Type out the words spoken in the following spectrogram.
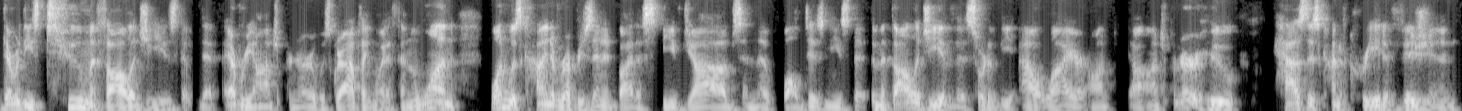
there were these two mythologies that, that every entrepreneur was grappling with. And the one, one was kind of represented by the Steve Jobs and the Walt Disney's, the, the mythology of the sort of the outlier on, uh, entrepreneur who has this kind of creative vision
